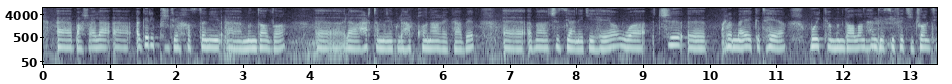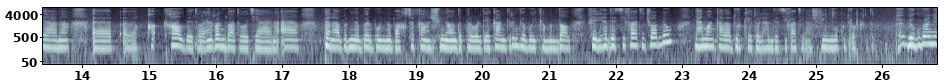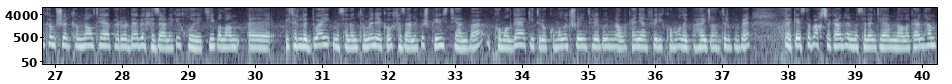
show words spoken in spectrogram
باشە لە ئەگەری پشتگوێ خستنی منداڵدا لە هەر تەمەنێک و لە هەر قۆناغێکا بێت ئەمە چ زیانێکی هەیە و چ ڕێنمایەکت هەیە بۆی کە منداڵان هەندێک سیفەتی جوانتیانە قاڵ بێتەوە عین ڕنگ باتەوە تیانە ئایا پەنابرنە بەر بۆن نە باخچەکان شوناوەندە پەروەردەکان گرنگە بۆی کە منداڵ فێری هەندێک سیفاتی جوان بێ و لە هەمان کادا دوورکێتەوە لە هەندێک سیفاتی ناشرینی وەکو درۆکردن. بێگومان یەکەم شوێن کە مناڵ تیا پەروەردە بێ خێزانەکەی خۆیەتی بەڵام ئیتر لە دوای مەسەلەن تەمەنێکەوە خێزانەکەش پێویستیان بە کۆمەڵگایەکی ترە و کۆمەڵێک شوێنی ترەی بۆی مناڵەکانیان فێری کۆمەڵێک بەهای جوانتر ببێ کە ئێستا باخچەکان هەن مەسەلەن تێیا مناڵەکان هەم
